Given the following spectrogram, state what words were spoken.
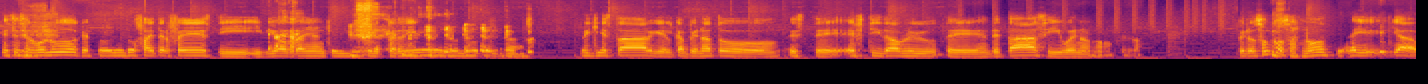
Este es el boludo que está viendo Fighter Fest y, vio a Brian que, le perdió Ricky Stark, el campeonato este, FTW de, de Taz y bueno, no, pero, pero son cosas, ¿no? ya,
